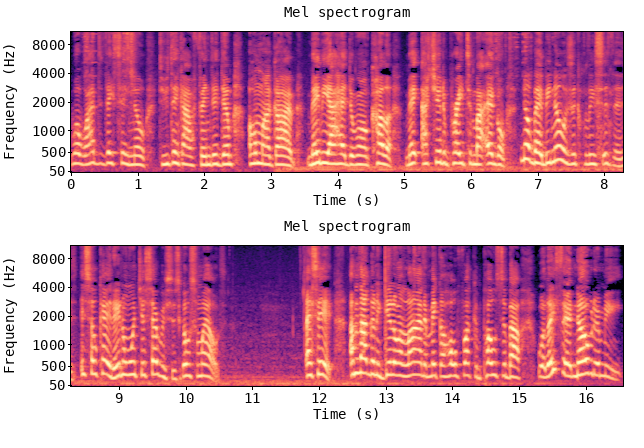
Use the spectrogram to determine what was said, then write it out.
well, why did they say no? Do you think I offended them? Oh my God, maybe I had the wrong color. May I should have prayed to my ego. No, baby, no, it's a complete sentence. It's okay. They don't want your services. Go somewhere else. That's it. I'm not gonna get online and make a whole fucking post about, well, they said no to me.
